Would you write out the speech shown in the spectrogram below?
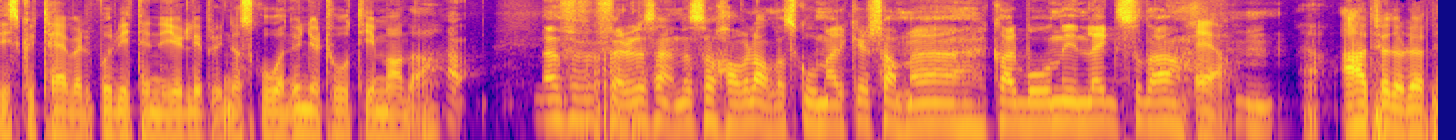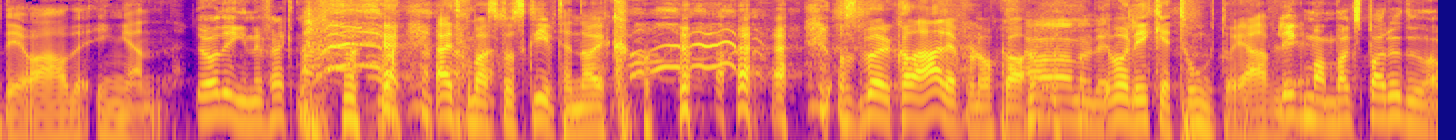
diskuterer vel hvorvidt den er gyldig pga. skoen under to timer da. Men før eller senere så har vel alle skomerker samme karboninnlegg, så da Ja. Ja. Jeg har prøvd å løpe de, og jeg hadde ingen. Du hadde ingen effekt. Nei. Jeg vet ikke om jeg skal skrive til Nike og spørre hva det her er for noe. Ja. Det var like tungt og jævlig. Ligg mandagsparet, du, da.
